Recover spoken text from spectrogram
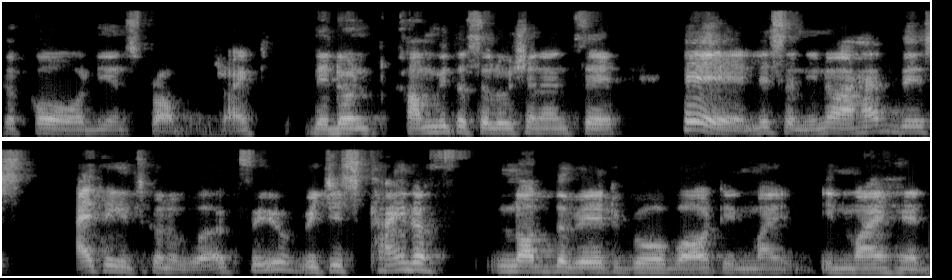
the core audience problems, right? They don't come with a solution and say, hey, listen, you know, I have this, I think it's going to work for you, which is kind of not the way to go about in my in my head.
